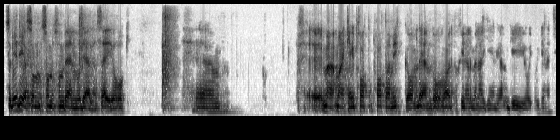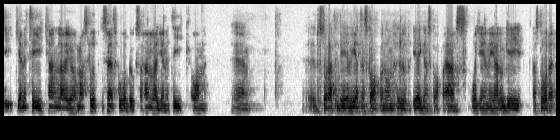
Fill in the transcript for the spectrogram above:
Så det är det som, som, som den modellen säger. Och, ehm, eh, man, man, kan ju prata, prata mycket om den. Då. Vad är det för skillnad mellan genealogi och, och genetik? Genetik handlar ju, om man slår upp i svensk ordbok så handlar genetik om eh, då står det att det är vetenskapen om hur egenskaper ärvs och genealogi, där står det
